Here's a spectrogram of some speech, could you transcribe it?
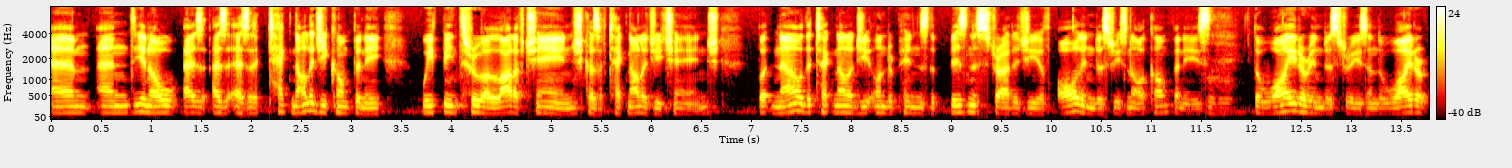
Um, and, you know, as, as, as a technology company, we've been through a lot of change because of technology change. But now the technology underpins the business strategy of all industries and all companies. Mm-hmm. The wider industries and the wider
